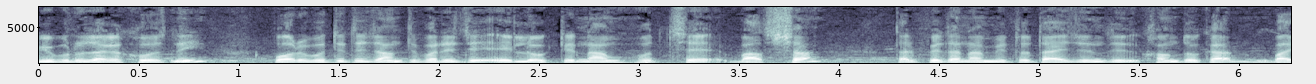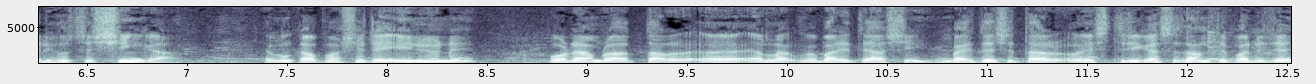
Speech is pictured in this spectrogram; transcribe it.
বিভিন্ন জায়গায় খোঁজ নিই। পরবর্তীতে জানতে পারি যে এই লোকটির নাম হচ্ছে বাদশাহ। তার পিতার নাম মৃত তাইজুদ্দিন খন্দকার, বাড়ি হচ্ছে সিঙ্গা এবং কাপাসিটা ইউনিয়নে। পরে আমরা তার বাড়িতে আসি। বাড়িতে এসে তার স্ত্রীর কাছে জানতে পারি যে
